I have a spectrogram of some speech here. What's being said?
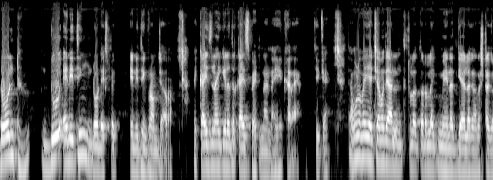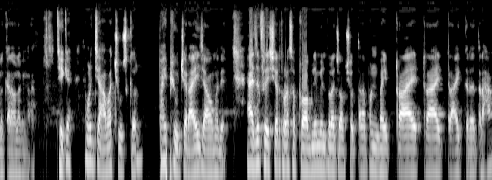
don't do anything, don't expect anything from Java. काहीच नाही केलं तर काहीच भेटणार नाही हे खरं आहे. ठीक आहे त्यामुळे भाई याच्यामध्ये आल्यानंतर तुला तर लाईक मेहनत घ्यावी लागणार स्ट्रगल करावं लागणार ठीक आहे त्यामुळे जावा चूज कर भाई फ्युचर आहे जावामध्ये ॲज अ फ्रेशर थोडासा प्रॉब्लेम येईल तुला जॉब शोधताना पण भाई ट्राय ट्राय ट्राय करत राहा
